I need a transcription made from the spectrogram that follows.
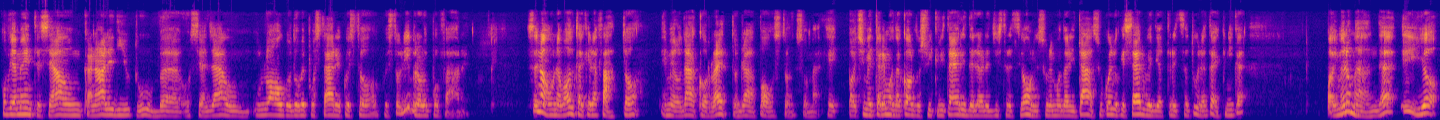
Ovviamente se ha un canale di YouTube eh, o se ha già un, un luogo dove postare questo, questo libro lo può fare. Se no, una volta che l'ha fatto e me lo dà corretto, già a posto, insomma, e poi ci metteremo d'accordo sui criteri della registrazione, sulle modalità, su quello che serve di attrezzatura tecnica, poi me lo manda e io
